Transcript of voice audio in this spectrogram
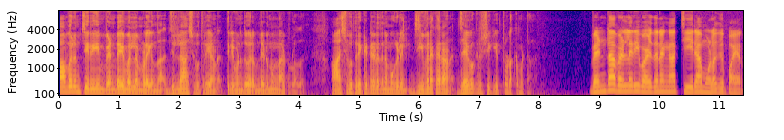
പാവലും ചിരിയും വെണ്ടയുമെല്ലാം വിളയുന്ന ജില്ലാ ആശുപത്രിയാണ് തിരുവനന്തപുരം നെടുമങ്ങാട്ടുള്ളത്. ആശുപത്രി കെട്ടിടത്തിന് മുകളിൽ ജീവനക്കാരാണ് ജൈവകൃഷിക്ക് തുടക്കമിട്ടത്. വെണ്ട വെള്ളരി വഴുതനങ്ങ ചീര മുളക് പയർ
